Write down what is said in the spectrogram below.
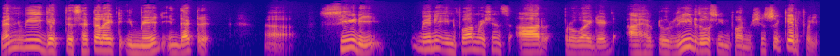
When we get the satellite image in that uh, CD, many informations are provided. I have to read those informations carefully.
